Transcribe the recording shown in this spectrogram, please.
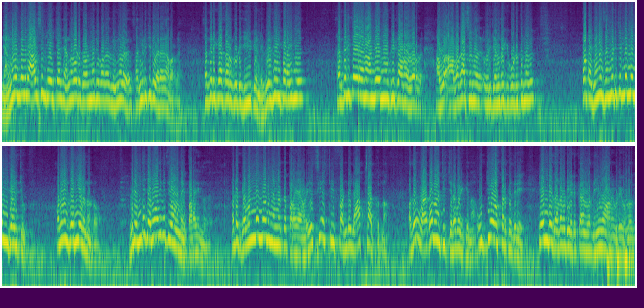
ഞങ്ങൾ എന്തെങ്കിലും ആവശ്യം ചോദിച്ചാൽ ഞങ്ങളോട് ഗവൺമെന്റ് പറയുന്നത് നിങ്ങൾ സംഘടിച്ചിട്ട് വരാനാണ് പറഞ്ഞത് സംഘടിക്കാത്തവർക്ക് കൂടി ജീവിക്കണ്ടേ? ഇവരെന്നാ ഈ പറയുന്നത്? സംഘടിച്ചവരാണോ അല്ലേ നോക്കിയിട്ടാണോ അവർ അവ- അവകാശങ്ങൾ ഒരു ജനതയ്ക്ക് കൊടുക്കുന്നത്? പോട്ടെ ഞങ്ങൾ സംഘടിച്ചില്ലെന്നല്ലേ വിചാരിച്ചു? അതുകൊണ്ട് തരികയില്ലെന്നുണ്ടോ ഇവരെന്ത് ജനാധിപത്യമാണെന്നേ പറയുന്നത്? അതുകൊണ്ട് ഗവൺമെന്റിനോട് ഞങ്ങൾക്ക് പറയാനുള്ളത് S C S T fund ലാപ്സാക്കുന്ന അത് വകമാറ്റി ചിലവഴിക്കുന്ന ഉദ്യോഗസ്ഥർക്കെതിരെ എന്ത് നടപടി എടുക്കാനുള്ള നിയമമാണ് ഇവിടെ ഉള്ളത്?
